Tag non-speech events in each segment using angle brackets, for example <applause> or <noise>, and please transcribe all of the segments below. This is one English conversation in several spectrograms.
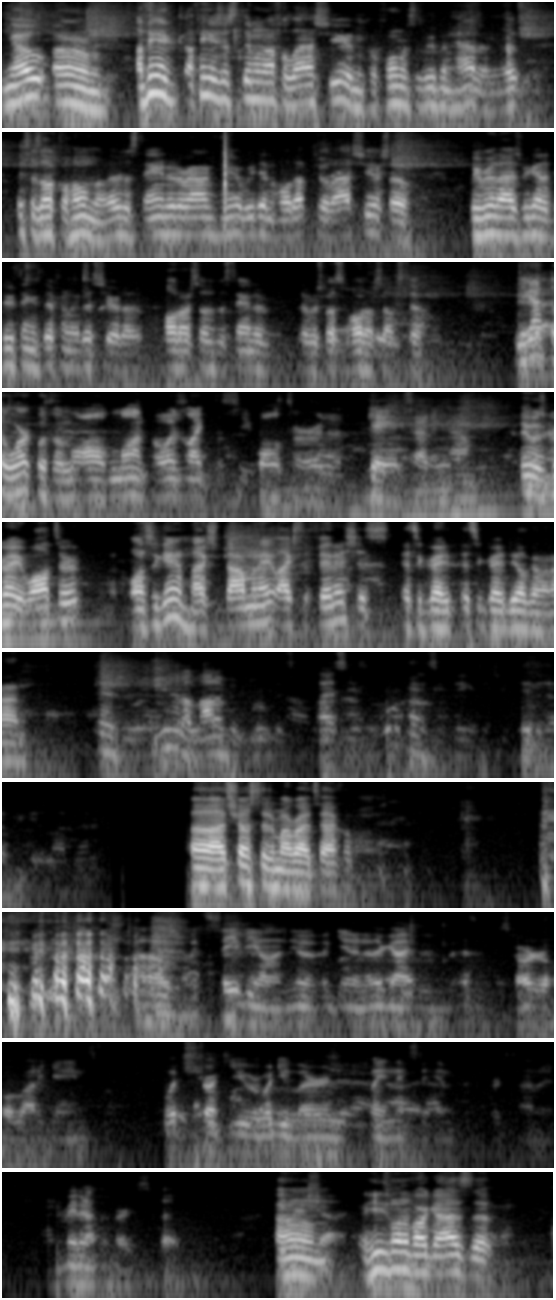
You know, um, I think I think it's just stemming off of last year and the performances we've been having. This, this is Oklahoma. There's a standard around here. We didn't hold up to it last year, so we realized we got to do things differently this year to hold ourselves to the standard that we're supposed to hold ourselves to. You got to work with them all month. I always like to see Walter in a game setting now. It was great. Walter, once again, likes to dominate, likes to finish. It's it's a great it's a great deal going on. Andrew, you had a lot of improvements last season. What kind of some things that you did to help you get a lot better? Uh, I trusted in my right tackle. uh, <laughs> with Savion, you know, again, another guy who hasn't started a whole lot of games. What struck you, or what did you learned playing next to him for the first time? Maybe not the first, but um, he's one of our guys that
